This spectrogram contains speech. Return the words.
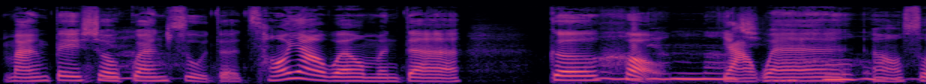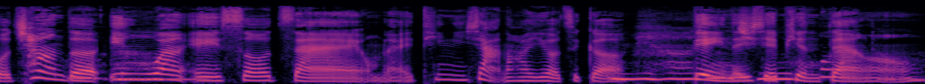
蛮备受关注的，曹雅文我们的歌后雅文，然后所唱的《永远的所在》，我们来听一下，然后也有这个电影的一些片段哦。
